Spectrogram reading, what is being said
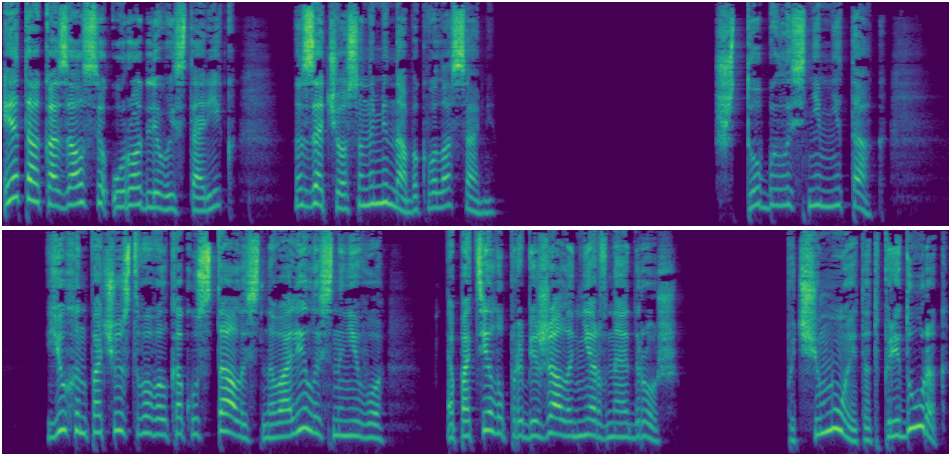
Это оказался уродливый старик с зачесанными на бок волосами. Что было с ним не так? Юхан почувствовал, как усталость навалилась на него — а по телу пробежала нервная дрожь. Почему этот придурок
